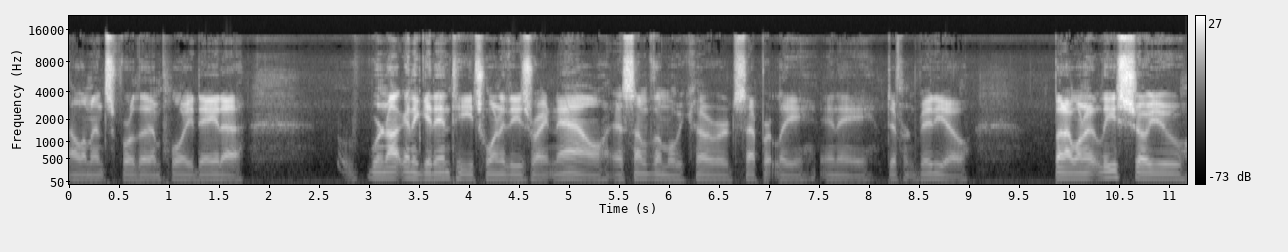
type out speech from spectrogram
elements for the employee data. We're not going to get into each one of these right now, as some of them will be covered separately in a different video. But I want to at least show you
